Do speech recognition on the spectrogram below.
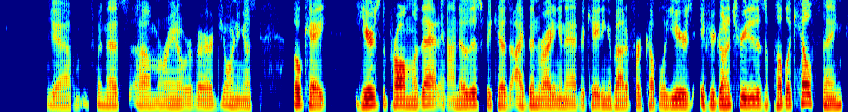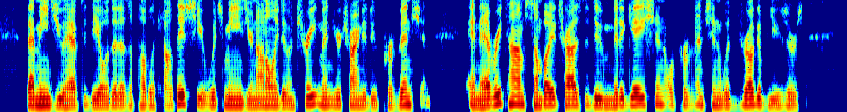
Yeah, Finesse uh, Moreno Rivera joining us. Okay, here's the problem with that. And I know this because I've been writing and advocating about it for a couple of years. If you're going to treat it as a public health thing, that means you have to deal with it as a public health issue, which means you're not only doing treatment, you're trying to do prevention. And every time somebody tries to do mitigation or prevention with drug abusers,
